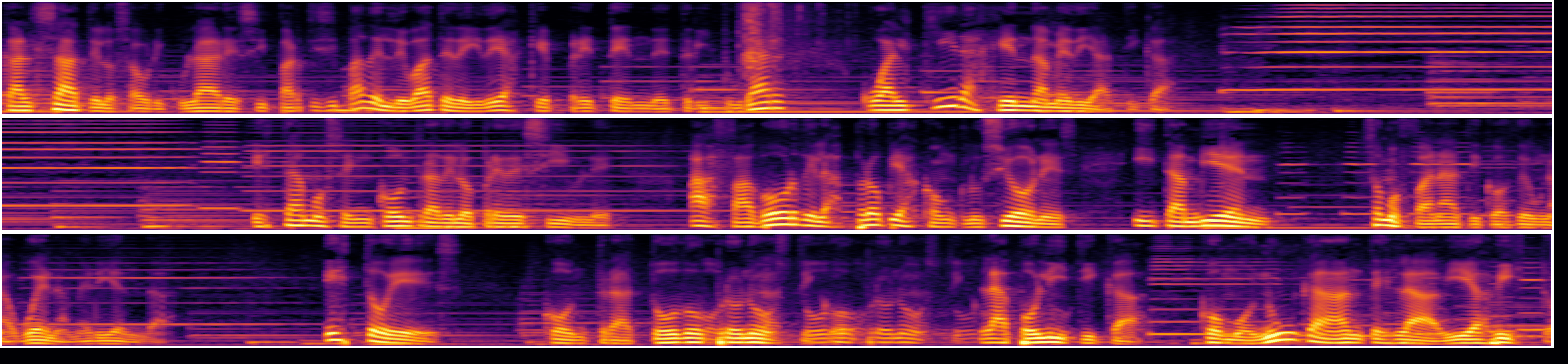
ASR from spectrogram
calzate los auriculares y participa del debate de ideas que pretende triturar cualquier agenda mediática. Estamos en contra de lo predecible, a favor de las propias conclusiones y también somos fanáticos de una buena merienda. Esto es contra todo pronóstico, la política como nunca antes la habías visto.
